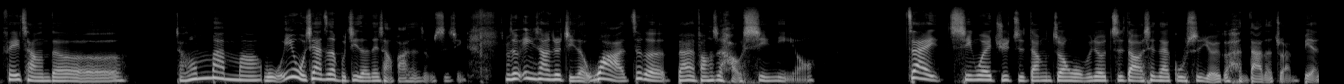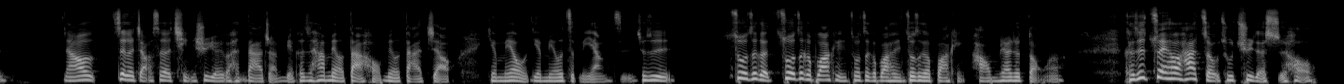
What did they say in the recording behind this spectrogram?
非常的。讲说慢吗？我因为我现在真的不记得那场发生什么事情，我就印象就记得哇，这个表演方式好细腻哦。在行为举止当中，我们就知道现在故事有一个很大的转变，然后这个角色的情绪有一个很大的转变，可是他没有大吼，没有大叫，也没有也没有怎么样子，就是做这个做这个 blocking，做这个 blocking，做这个 blocking，好，我们现在就懂了。可是最后他走出去的时候，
